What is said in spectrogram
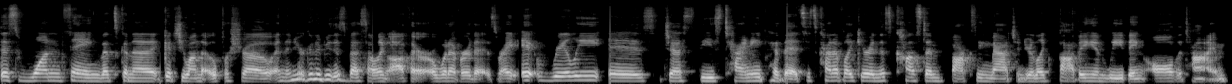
this one thing that's going to get you on the Oprah show and then you're going to be this best-selling author or whatever it is, right? It really is just these tiny pivots. It's kind of like you're in this constant boxing match and you're like bobbing and weaving all the time.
